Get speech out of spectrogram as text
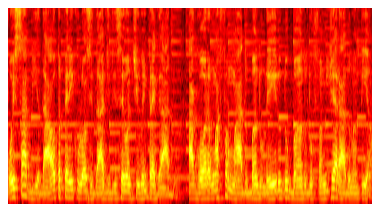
pois sabia da alta periculosidade de seu antigo empregado, agora um afamado bandoleiro do bando do famigerado Lampião.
